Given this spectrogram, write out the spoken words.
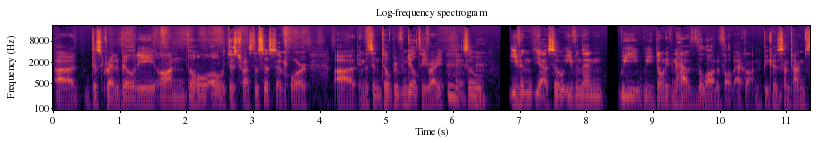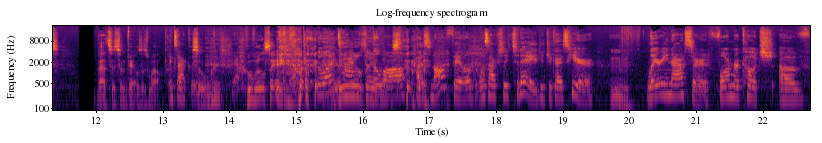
uh, discredibility on the whole. Oh, just trust the system, or uh, innocent until proven guilty, right? Mhm. So Mhm. even yeah, so even then we we don't even have the law to fall back on because sometimes that system fails as well. exactly So Mhm. Yeah. who will say? the one Who time that the law has not failed was actually today did you guys hear Mm. larry nassar former coach of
